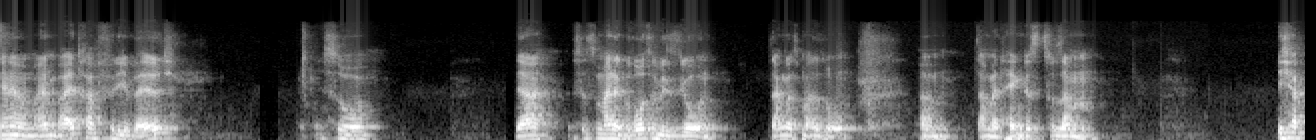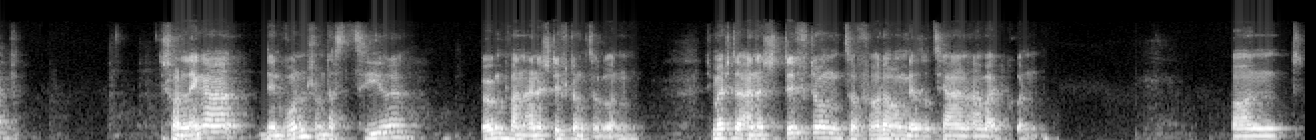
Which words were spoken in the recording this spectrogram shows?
Ja, mein Beitrag für die Welt ist so, ja, es ist meine große Vision, sagen wir es mal so. Ähm, damit hängt es zusammen. Ich habe schon länger den Wunsch und das Ziel, irgendwann eine Stiftung zu gründen. Ich möchte eine Stiftung zur Förderung der sozialen Arbeit gründen. Und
